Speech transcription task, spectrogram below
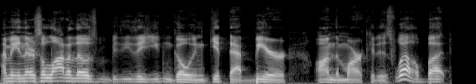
I mean, there's a lot of those that you can go and get that beer on the market as well. But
